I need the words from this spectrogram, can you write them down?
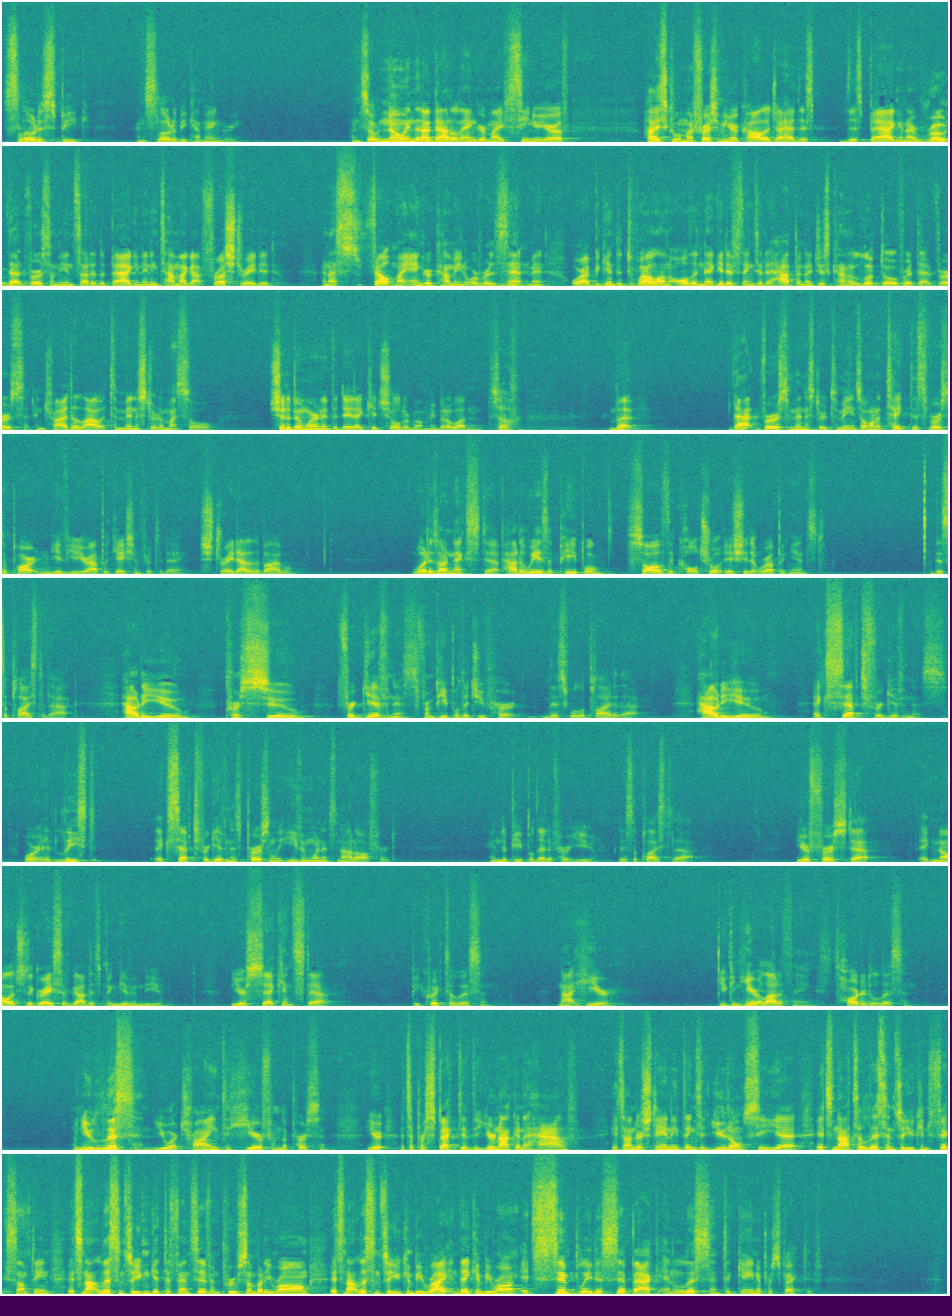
slow to speak, and slow to become angry. And so, knowing that I battled anger my senior year of high school, my freshman year of college, I had this, this bag, and I wrote that verse on the inside of the bag. And anytime I got frustrated and I felt my anger coming or resentment, or I began to dwell on all the negative things that had happened, I just kind of looked over at that verse and tried to allow it to minister to my soul. Should have been wearing it the day that kid shoulder bumped me, but I wasn't. So. But that verse ministered to me. And so I want to take this verse apart and give you your application for today, straight out of the Bible. What is our next step? How do we as a people solve the cultural issue that we're up against? This applies to that. How do you pursue forgiveness from people that you've hurt? This will apply to that. How do you accept forgiveness, or at least accept forgiveness personally, even when it's not offered in the people that have hurt you? This applies to that. Your first step, acknowledge the grace of God that's been given to you. Your second step, be quick to listen. Not hear. You can hear a lot of things, it's harder to listen. When you listen, you are trying to hear from the person. You're, it's a perspective that you're not going to have. It's understanding things that you don't see yet. It's not to listen so you can fix something. It's not listen so you can get defensive and prove somebody wrong. It's not listen so you can be right and they can be wrong. It's simply to sit back and listen, to gain a perspective.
